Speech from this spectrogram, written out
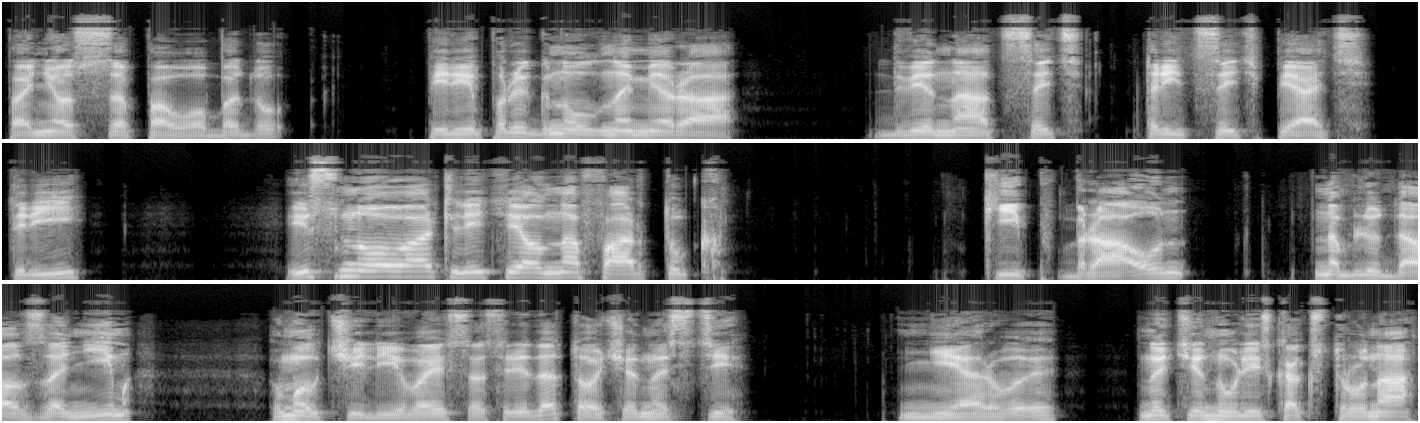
понесся по ободу, перепрыгнул номера двенадцать, тридцать пять, три и снова отлетел на фартук. Кип Браун наблюдал за ним в молчаливой сосредоточенности. Нервы натянулись, как струна.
